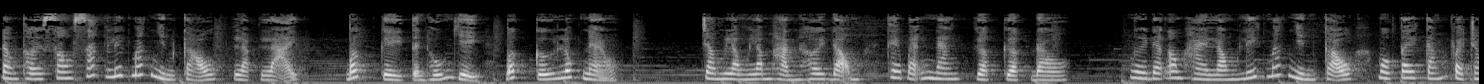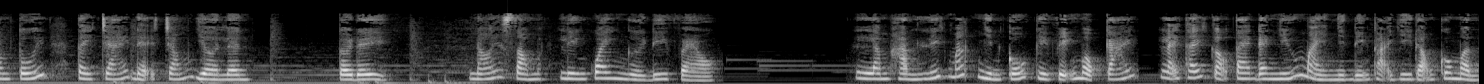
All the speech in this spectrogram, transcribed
đồng thời sâu sắc liếc mắt nhìn cậu, lặp lại. Bất kỳ tình huống gì, bất cứ lúc nào. Trong lòng Lâm Hành hơi động, theo bản năng gật gật đầu. Người đàn ông hài lòng liếc mắt nhìn cậu, một tay cắm vào trong túi, tay trái để trống dơ lên. Tôi đi. Nói xong liền quay người đi vào. Lâm Hành liếc mắt nhìn cố kỳ viễn một cái, lại thấy cậu ta đang nhíu mày nhìn điện thoại di động của mình.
